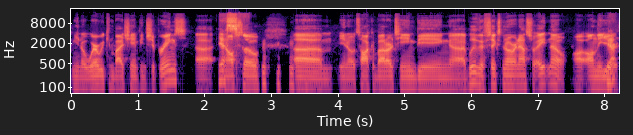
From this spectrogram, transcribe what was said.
you know where we can buy championship rings uh, and also um, you know talk about our team being uh, i believe they're 6 0 right now so 8 0 on the Yeah. year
